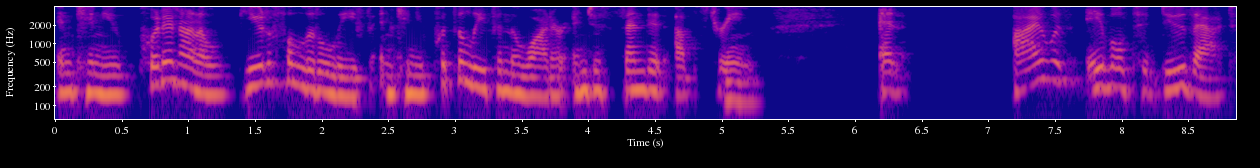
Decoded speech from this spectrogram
and can you put it on a beautiful little leaf and can you put the leaf in the water and just send it upstream? And I was able to do that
